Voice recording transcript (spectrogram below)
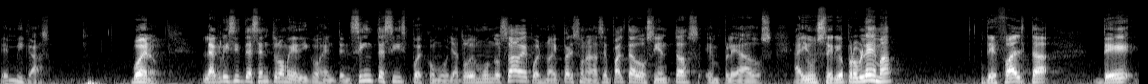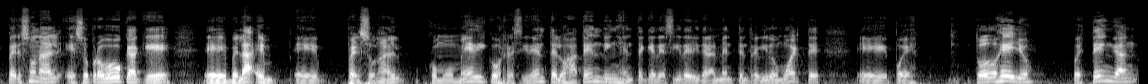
en mi caso. Bueno. La crisis de centro médico, gente, en síntesis, pues como ya todo el mundo sabe, pues no hay personal, hacen falta 200 empleados. Hay un serio problema de falta de personal, eso provoca que, eh, ¿verdad? En, eh, personal como médicos, residentes, los attending, gente que decide literalmente entre vida o muerte, eh, pues todos ellos pues tengan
